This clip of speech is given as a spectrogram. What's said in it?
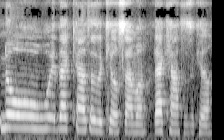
No, that counts as a kill, Sama. That counts as a kill.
